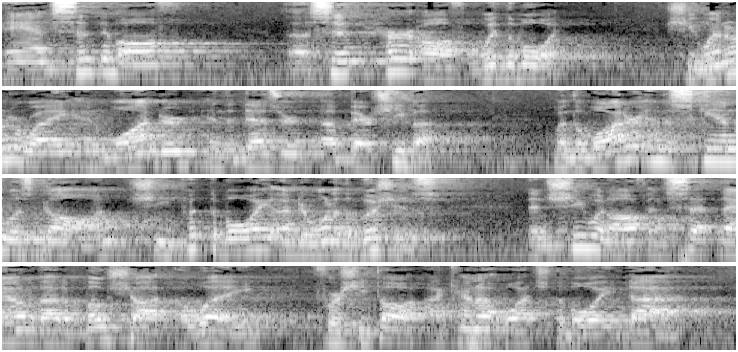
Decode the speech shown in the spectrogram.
and sent them off, uh, sent her off with the boy. She went on her way and wandered in the desert of Beersheba. When the water in the skin was gone, she put the boy under one of the bushes. Then she went off and sat down about a bow shot away, for she thought, I cannot watch the boy die.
